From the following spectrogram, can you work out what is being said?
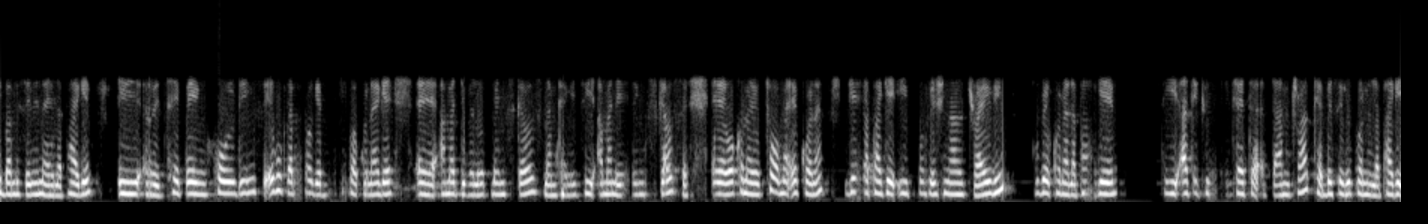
ibambisene nayo lapha-ke i-retaping holdings. Ekukulapho-ke bakhipha khona-ke eh ama-development skills namkha ngithi ama-learning skills eh kwakhona yokuthoma ekhona. Ngilapha-ke i-professional driving. Kube khona lapha-ke i-articulated dump truck bese kukhona lapha-ke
